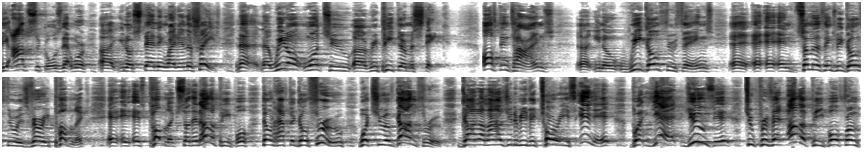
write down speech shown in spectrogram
the obstacles that were, uh, you know, standing right in their face. Now, now we don't want to uh, repeat their mistake. Oftentimes, uh, you know, we go through things, uh, and, and, some of the things we go through is very public, and it's public so that other people don't have to go through what you have gone through. God allows you to be victorious in it, but yet use it to prevent other people from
